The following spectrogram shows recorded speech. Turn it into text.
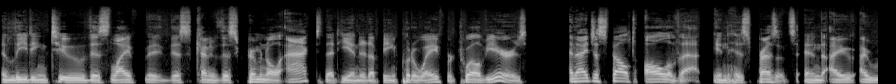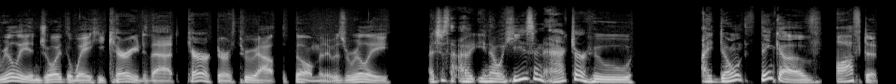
leading to this life, this kind of this criminal act that he ended up being put away for 12 years. And I just felt all of that in his presence. And I, I really enjoyed the way he carried that character throughout the film. And it was really, I just, I, you know, he's an actor who I don't think of often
